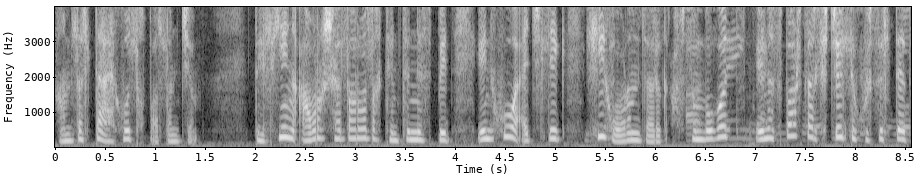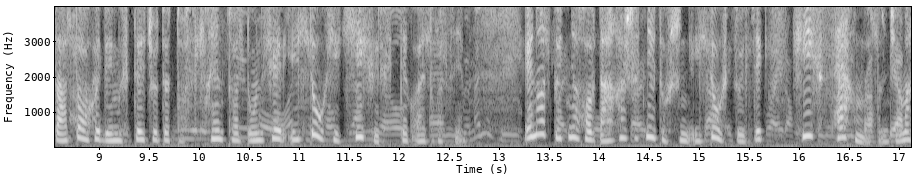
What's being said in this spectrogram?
амлалтаа ахиулах боломж юм дэлхийн авраг шалгаруулах тэмцэнээс бид энэхүү ажлыг хийх урам зориг авсан бөгөөд энэ спортоор хичээлэх хүсэлтэй залуу охид эмэгтэйчүүдэд туслахын тулд үнэхээр илүү ихийг хийх хэрэгтэйг ойлгуулсан юм. Энэ бол бидний хувьд анхан шатны төвшөнд илүү их зүйлийг хийх сайхан боломж юм а.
